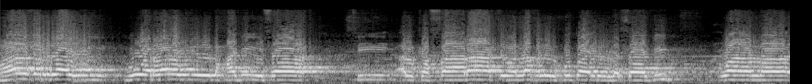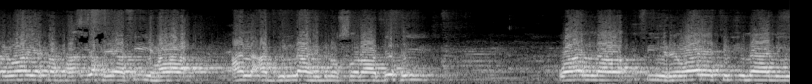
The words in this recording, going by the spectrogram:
hada الraawi huwa raawi اlxadiiثa fi alkafaaraati wanaqli اlkhuطa ilى اlmasaajid waana riwaayata yaxya fiiha can cabdاllaahi bn الصunaabixi wa ana fii riwaayaة اlimaami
